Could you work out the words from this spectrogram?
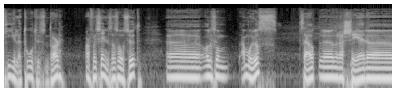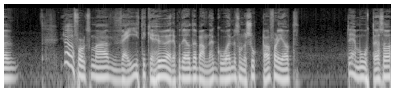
tidlig 2000-tall. I hvert fall kjennes det sånn ut. Uh, og liksom Jeg må jo si at uh, når jeg ser uh, ja, folk som jeg veit ikke hører på det og det bandet, går med sånne skjorter fordi at det er mote, så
